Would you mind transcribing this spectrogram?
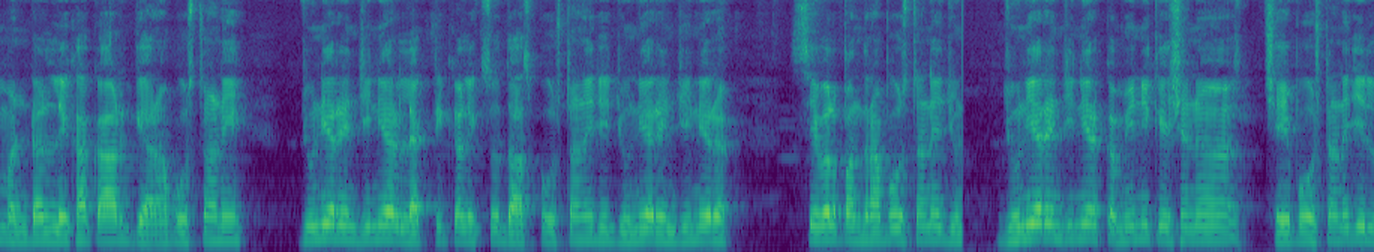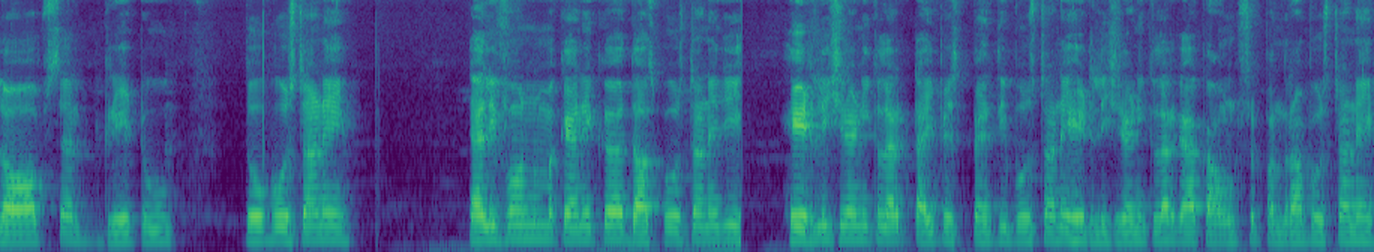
ਮੰਡਲ ਲੇਖਾਕਾਰ 11 ਪੋਸਟਾਂ ਨੇ, ਜੂਨੀਅਰ ਇੰਜੀਨੀਅਰ ਇਲੈਕਟ੍ਰੀਕਲ 110 ਪੋਸਟਾਂ ਨੇ ਜੀ, ਜੂਨੀਅਰ ਇੰਜੀਨੀਅਰ ਸਿਵਲ 15 ਪੋਸਟਾਂ ਨੇ, ਜੂ- ਜੂਨੀਅਰ ਇੰਜੀਨੀਅਰ ਕਮਿਊਨੀਕੇਸ਼ਨ 6 ਪੋਸਟਾਂ ਨੇ ਜੀ ਲਾਅ ਅਫਸਰ ਗ੍ਰੇਡ 2 2 ਪੋਸਟਾਂ ਨੇ, ਟੈਲੀਫੋਨ ਮਕੈਨਿਕ 10 ਪੋਸਟਾਂ ਨੇ ਜੀ। ਹੇਠਲੀ ਸ਼੍ਰੇਣੀ ਕਲਰਕ ਟਾਈਪਿਸਟ 35 ਪੋਸਟਾਂ ਨੇ, ਹੇਠਲੀ ਸ਼੍ਰੇਣੀ ਕਲਰਕ ਅਕਾਊਂਟਸ 15 ਪੋਸਟਾਂ ਨੇ।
